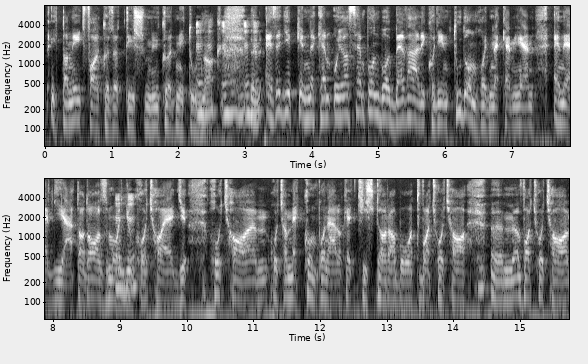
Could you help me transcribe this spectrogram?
itt a négy fal között is működni tudnak. Uh-huh, uh-huh. Ez egyébként nekem olyan szempontból beválik, hogy én tudom, hogy nekem ilyen energiát ad az mondjuk, uh-huh. hogyha egy, hogyha, hogyha megkomponálok egy kis darabot, vagy hogyha, vagy hogyha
